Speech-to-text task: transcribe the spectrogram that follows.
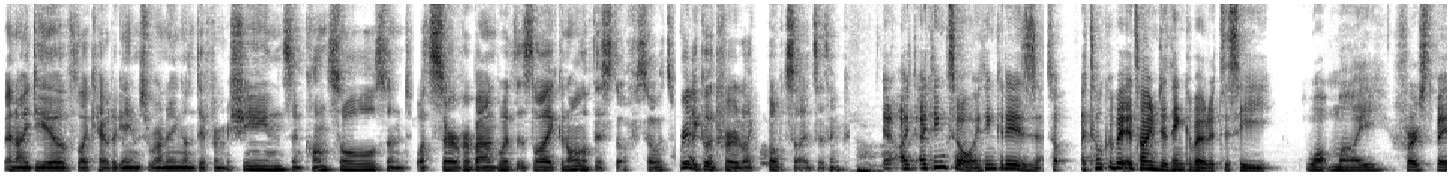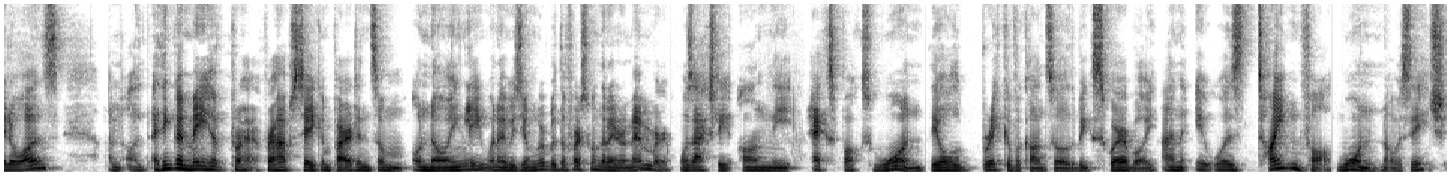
an idea of like how the game's running on different machines and consoles and what server bandwidth is like and all of this stuff. So it's really good for like both sides, I think. Yeah, I, I think so. I think it is. So I took a bit of time to think about it to see what my first beta was. And I think I may have per- perhaps taken part in some unknowingly when I was younger, but the first one that I remember was actually on the Xbox One, the old brick of a console, the big square boy, and it was Titanfall 1, obviously, which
